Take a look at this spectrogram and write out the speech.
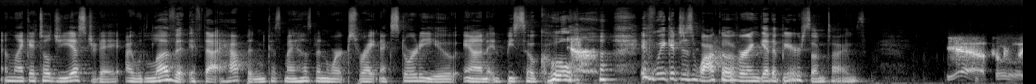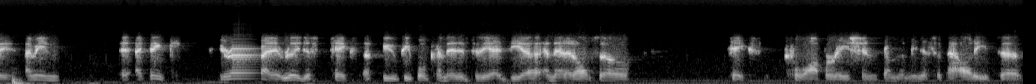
And like I told you yesterday, I would love it if that happened because my husband works right next door to you and it'd be so cool if we could just walk over and get a beer sometimes. yeah, totally. I mean, I- I think you're right. It really just takes a few people committed to the idea, and then it also takes cooperation from the municipality to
